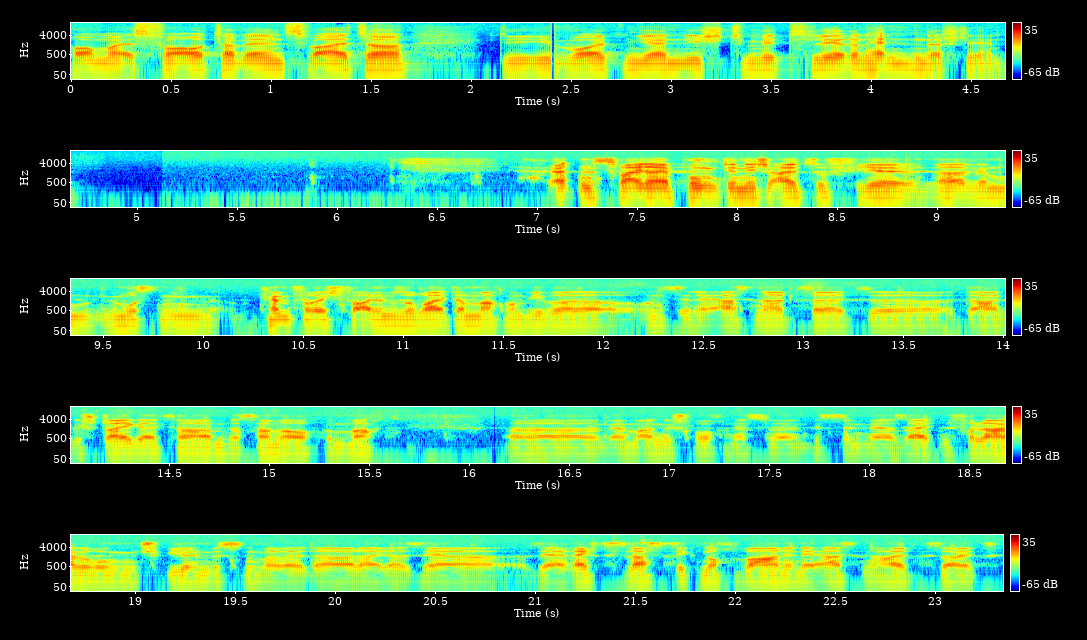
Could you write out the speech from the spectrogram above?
Hormer SV, Tabellenzweiter, die wollten ja nicht mit leeren Händen da stehen. Wir hatten zwei, drei Punkte, nicht allzu viel. Ne? Wir, wir, mussten kämpferisch vor allem so weitermachen, wie wir uns in der ersten Halbzeit äh, da gesteigert haben. Das haben wir auch gemacht. Äh, wir haben angesprochen, dass wir ein bisschen mehr Seitenverlagerungen spielen müssen, weil wir da leider sehr, sehr rechtslastig noch waren in der ersten Halbzeit.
